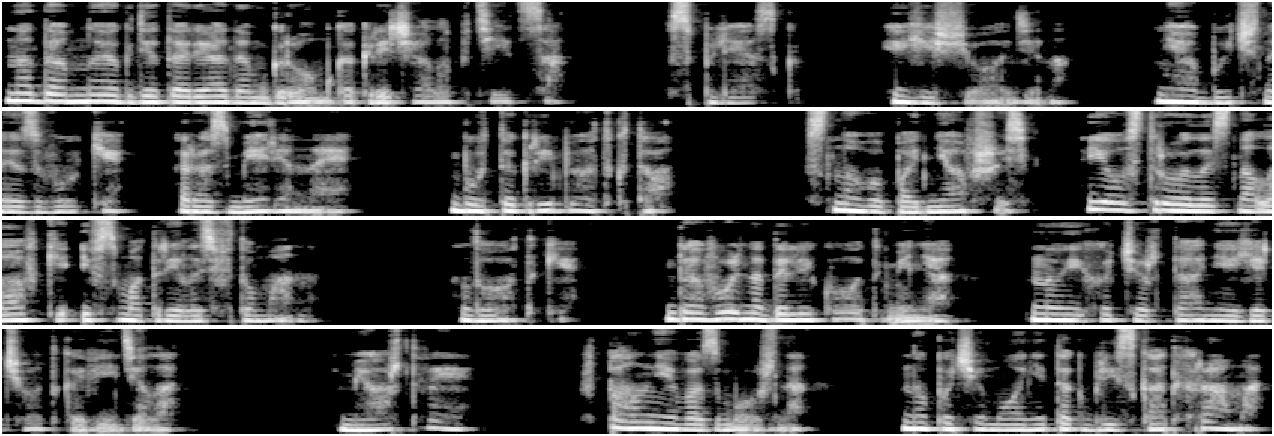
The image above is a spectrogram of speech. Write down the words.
Надо мной где-то рядом громко кричала птица. Всплеск. И еще один. Необычные звуки, размеренные, будто гребет кто. Снова поднявшись, я устроилась на лавке и всмотрелась в туман. Лодки. Довольно далеко от меня, но их очертания я четко видела. Мертвые? Вполне возможно. Но почему они так близко от храма?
